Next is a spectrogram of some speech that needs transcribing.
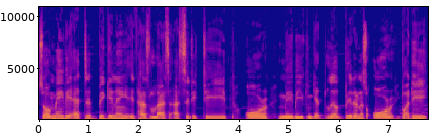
So maybe at the beginning it has less acidity, or maybe you can get a little bitterness or body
